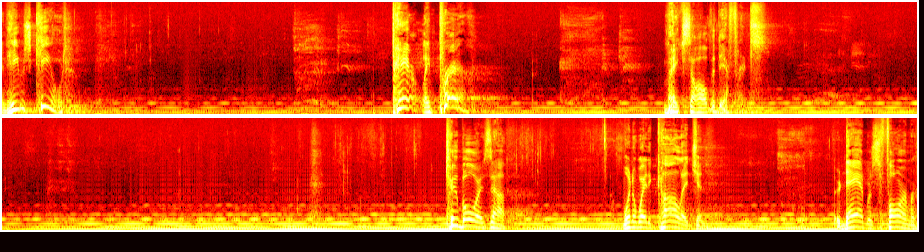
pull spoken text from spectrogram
and he was killed. Apparently, prayer makes all the difference. Two boys uh, went away to college, and their dad was a farmer.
